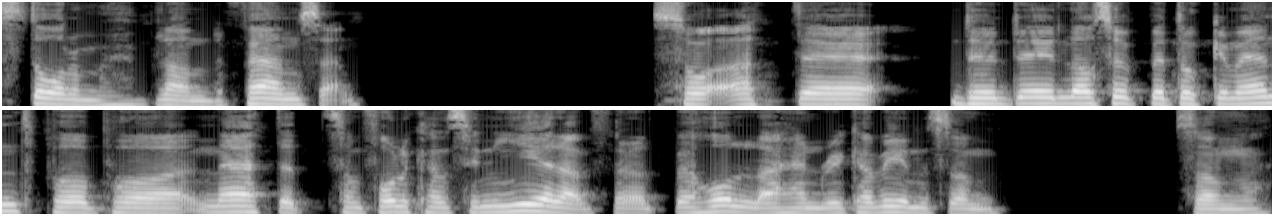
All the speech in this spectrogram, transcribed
storm bland fansen. Så att eh, det, det lades upp ett dokument på, på nätet som folk kan signera för att behålla Henry Cavill som, som,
